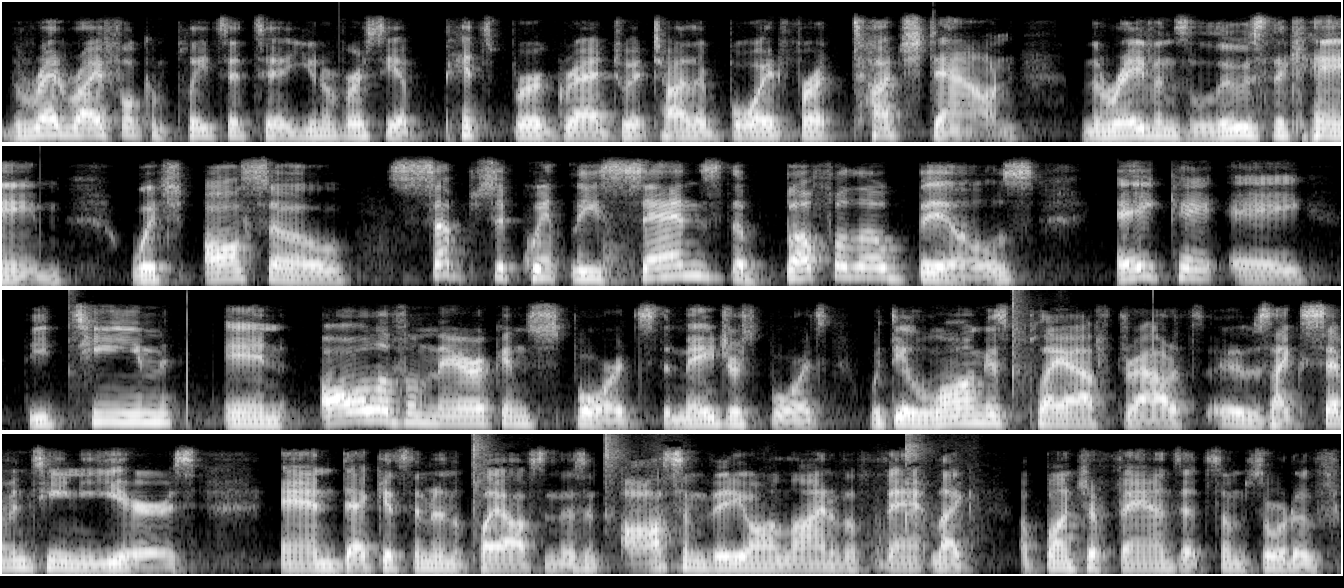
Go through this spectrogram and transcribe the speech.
The Red Rifle completes it to University of Pittsburgh graduate Tyler Boyd for a touchdown. The Ravens lose the game, which also subsequently sends the Buffalo Bills, aka the team in all of American sports, the major sports, with the longest playoff drought. It was like 17 years, and that gets them in the playoffs. And there's an awesome video online of a fan, like a bunch of fans at some sort of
